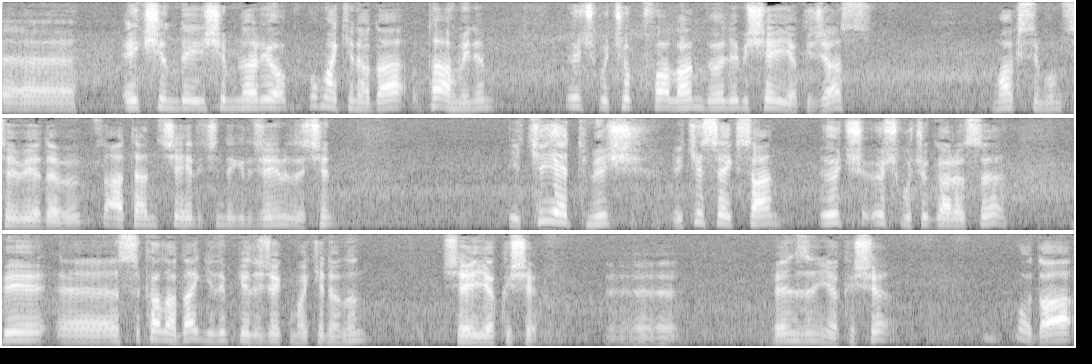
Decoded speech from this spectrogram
e, action değişimler yok. Bu makinede tahminim 3.5 falan böyle bir şey yakacağız. Maksimum seviyede. Zaten şehir içinde gideceğimiz için 2.70, 2.80, 3, 3.5 arası bir e, skalada gidip gelecek makinenin şey yakışı. E, benzin yakışı. Bu da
